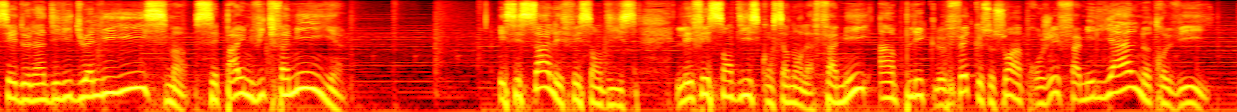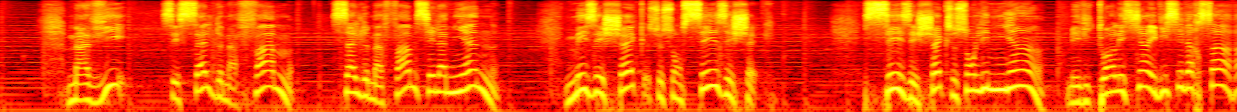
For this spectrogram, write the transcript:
C'est de l'individualisme. C'est pas une vie de famille. Et c'est ça l'effet 110. L'effet 110 concernant la famille implique le fait que ce soit un projet familial, notre vie. Ma vie, c'est celle de ma femme. Celle de ma femme, c'est la mienne. Mes échecs, ce sont ses échecs. Ses échecs, ce sont les miens. Mes victoires, les siens, et vice-versa.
